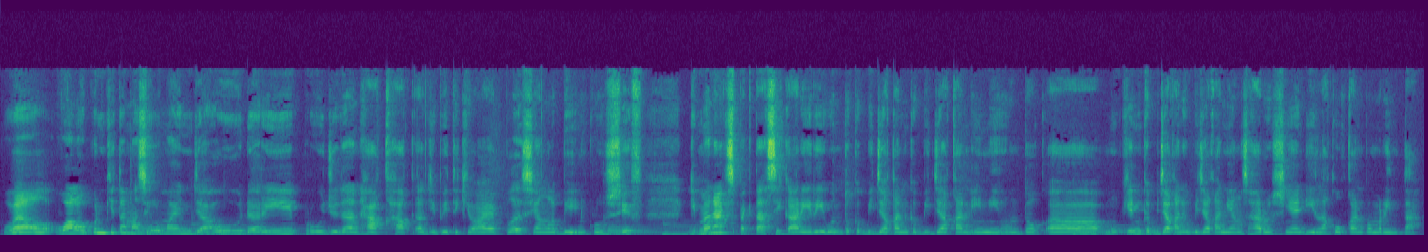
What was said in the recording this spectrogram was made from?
Well, walaupun kita masih lumayan jauh dari perwujudan hak-hak LGBTQIA+ yang lebih inklusif, gimana ekspektasi Kariri untuk kebijakan-kebijakan ini, untuk uh, mungkin kebijakan-kebijakan yang seharusnya dilakukan pemerintah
